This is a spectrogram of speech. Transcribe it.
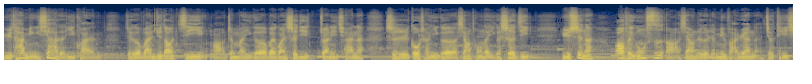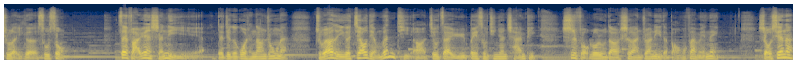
与他名下的一款这个玩具刀极影啊，这么一个外观设计专利权呢，是构成一个相同的一个设计。于是呢，奥飞公司啊向这个人民法院呢就提出了一个诉讼。在法院审理的这个过程当中呢，主要的一个焦点问题啊就在于被诉侵权产品是否落入到涉案专利的保护范围内。首先呢，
